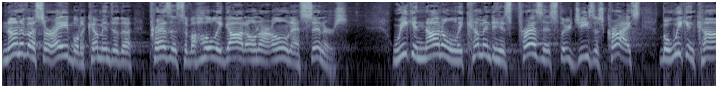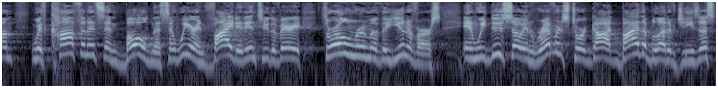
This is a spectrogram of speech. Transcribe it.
None of us are able to come into the presence of a holy God on our own as sinners. We can not only come into his presence through Jesus Christ, but we can come with confidence and boldness, and we are invited into the very throne room of the universe. And we do so in reverence toward God by the blood of Jesus,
